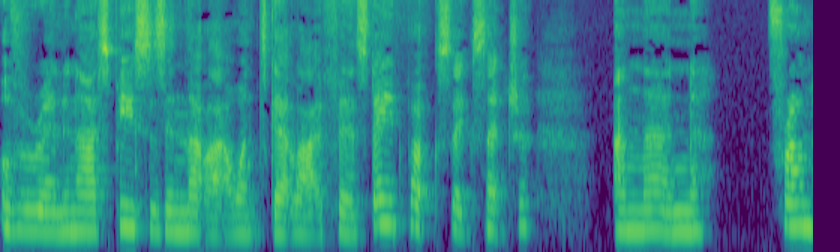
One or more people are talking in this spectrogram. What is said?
other really nice pieces in that like I want to get like a first aid box etc and then from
